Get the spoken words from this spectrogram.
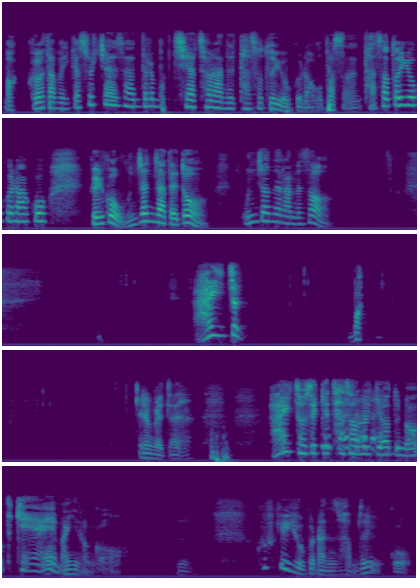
막 그러다 보니까 술 취한 사람들은 막 지하철 안에 타서도 욕을 하고 버스 안에 타서도 욕을 하고 그리고 운전자들도 운전을 하면서 아이 저 막 이런 거 있잖아요. 아이 저 새끼 차선을 끼어들면 어떡해 막 이런 거. 음, 그렇게 욕을 하는 사람도 있고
